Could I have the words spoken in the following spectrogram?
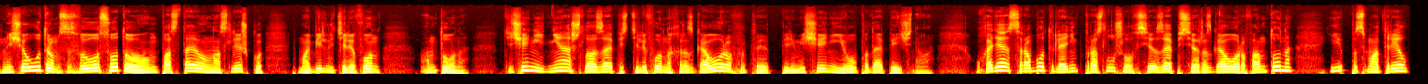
Еще утром со своего сотового он поставил на слежку мобильный телефон Антона. В течение дня шла запись телефонных разговоров и перемещений его подопечного. Уходя с работы, Леонид прослушал все записи разговоров Антона и посмотрел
